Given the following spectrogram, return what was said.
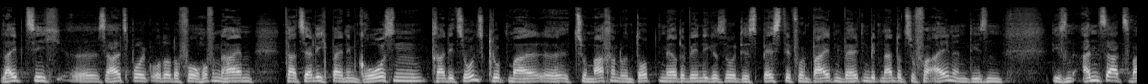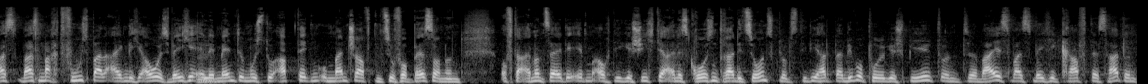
Leipzig, äh, Salzburg oder davor Hoffenheim tatsächlich bei einem großen Traditionsclub mal äh, zu machen und dort mehr oder weniger so das Beste von beiden Welten miteinander zu vereinen. Diesen, diesen Ansatz, was, was macht Fußball eigentlich aus? Welche mhm. Elemente musst du abdecken, um Mannschaften zu verbessern? Und auf der anderen Seite eben auch die Geschichte eines großen Traditionsclubs. Didi hat bei Liverpool gespielt und äh, weiß, was, welche Kraft das hat. Und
